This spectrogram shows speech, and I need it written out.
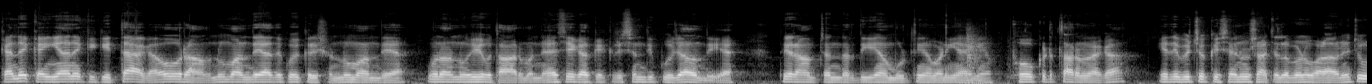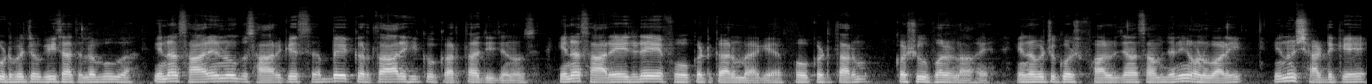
ਕਹਿੰਦੇ ਕਈਆਂ ਨੇ ਕੀ ਕੀਤਾ ਹੈਗਾ, ਉਹ ਰਾਮ ਨੂੰ ਮੰਨਦੇ ਆ ਤੇ ਕੋਈ ਕ੍ਰਿਸ਼ਨ ਨੂੰ ਮੰਨਦੇ ਆ। ਉਹਨਾਂ ਨੂੰ ਇਹ ਅਵਤਾਰ ਮੰਨਿਆ, ਇਸੇ ਕਰਕੇ ਕ੍ਰਿਸ਼ਨ ਦੀ ਪੂਜਾ ਹੁੰਦੀ ਹੈ ਤੇ ਰਾਮਚੰਦਰ ਦੀਆਂ ਮੂਰਤੀਆਂ ਬਣੀਆਂ ਹੈਗੀਆਂ। ਫੋਕਟ ਧਰਮ ਹੈਗਾ, ਇਹਦੇ ਵਿੱਚੋਂ ਕਿਸੇ ਨੂੰ ਸੱਚ ਲੱਭਣ ਵਾਲਾ ਨਹੀਂ, ਝੂਠ ਵਿੱਚੋਂ ਕੀ ਸੱਚ ਲੱਭੂਗਾ? ਇਹਨਾਂ ਸਾਰਿਆਂ ਨੂੰ ਵਿਸਾਰ ਕੇ ਸਭੇ ਕਰਤਾਰ ਹੀ ਕੋ ਕਰਤਾ ਜੀ ਜਨੋ ਇਹਨਾਂ ਸਾਰੇ ਜਿਹੜੇ ਫੋਕਟ ਕਰਮ ਹੈਗੇ ਆ, ਫੋਕਟ ਧਰਮ ਕਸ਼ੂ ਫਲ ਨਾ ਹੈ। ਇਹਨਾਂ ਵਿੱਚ ਕੁਝ ਫਲ ਜਾਂ ਸਮਝ ਨਹੀਂ ਆਉਣ ਵਾਲੀ। ਇਹਨੂੰ ਛੱਡ ਕੇ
